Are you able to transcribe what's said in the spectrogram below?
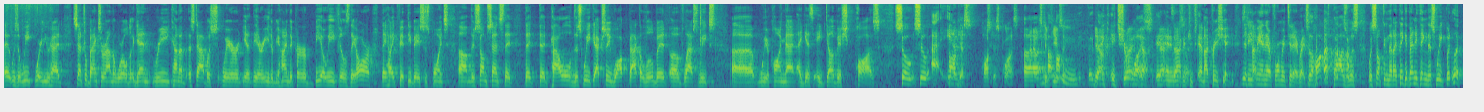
It was a week where you had central banks around the world again re kind of establish where you know, they're either behind the curve. BOE feels they are. They hike 50 basis points. Um, there's some sense that, that, that Powell this week actually walked back a little bit of last week's. Uh, we are calling that, I guess, a dovish pause. So, so uh, you August. Know, hawkish pause. Uh, I know it's confusing. Uh, uh, yeah. It sure right, was, yeah, and, yeah, and, exactly. was and I appreciate Steve being there for me today. Right. So the hawkish pause was was something that I think, if anything, this week. But look,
